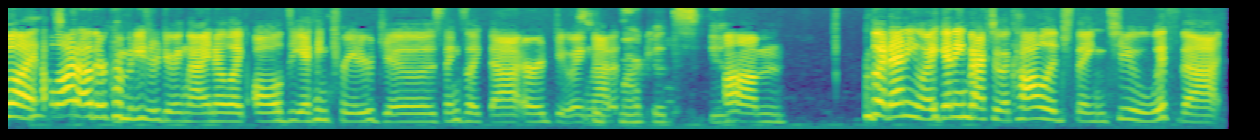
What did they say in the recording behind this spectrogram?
but a lot of other companies are doing that. I know like Aldi, I think Trader Joe's, things like that are doing that. Markets. Supermarkets. Yeah. um, but anyway, getting back to the college thing too, with that,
